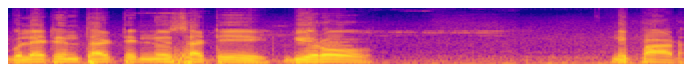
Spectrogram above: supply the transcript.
बुलेटिन थर्टीन न्यूजसाठी ब्युरो निफाड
